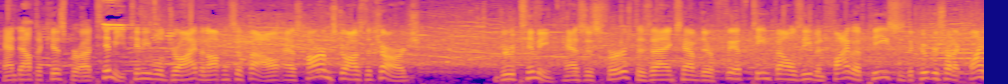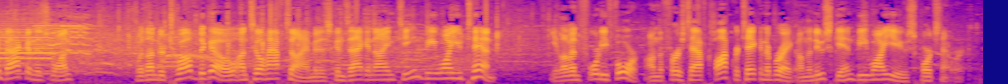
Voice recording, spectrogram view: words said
Hand out to Kispert. Uh, Timme. Timme will drive an offensive foul as Haarms draws the charge. Drew Timme has his first. The Zags have their fifth. Team fouls even five apiece as the Cougars try to climb back in this one with under 12 to go until halftime. It is Gonzaga 19, BYU 10. 11:44 on the first half clock. We're taking a break on the Nu Skin BYU Sports Network.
